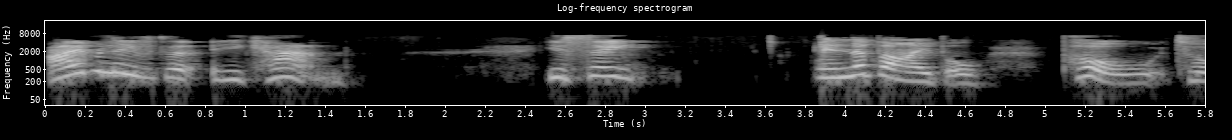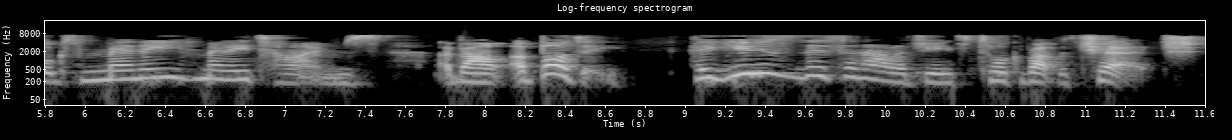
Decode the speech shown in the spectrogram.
I believe that he can. You see, in the Bible, Paul talks many, many times about a body. He uses this analogy to talk about the church.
